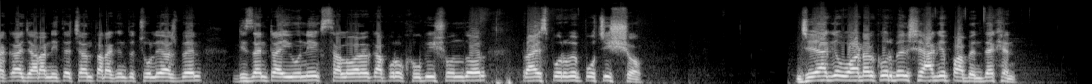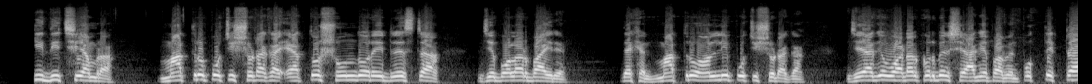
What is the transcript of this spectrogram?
টাকায়। যারা নিতে চান তারা কিন্তু চলে আসবেন। ডিজাইনটা ইউনিক সালোয়ারের কাপড়ও খুবই সুন্দর। প্রাইস পড়বে পঁচিশশো। যে আগে অর্ডার করবেন সে আগে পাবেন। দেখেন কি দিচ্ছি আমরা? মাত্র পঁচিশশো টাকায়। এত সুন্দর এই ড্রেসটা যে বলার বাইরে। দেখেন, মাত্র অনলি পঁচিশশো টাকা। যে আগে অর্ডার করবেন, সে আগে পাবেন। প্রত্যেকটা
